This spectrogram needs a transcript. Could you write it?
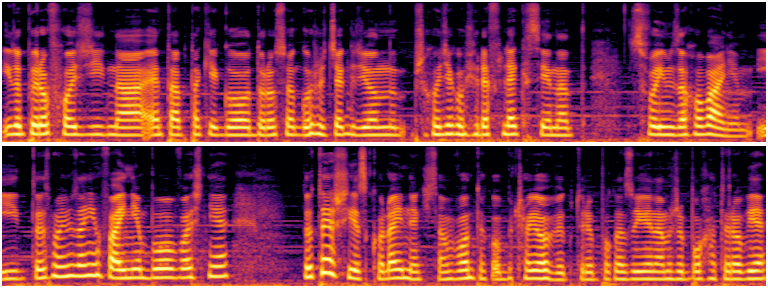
i dopiero wchodzi na etap takiego dorosłego życia, gdzie on przechodzi jakąś refleksję nad swoim zachowaniem. I to jest moim zdaniem fajnie, bo właśnie to też jest kolejny jakiś tam wątek obyczajowy, który pokazuje nam, że bohaterowie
